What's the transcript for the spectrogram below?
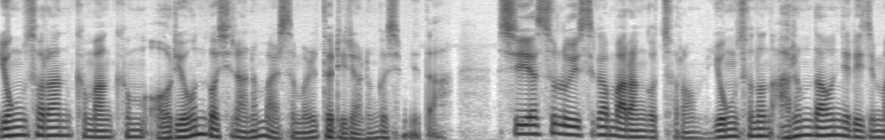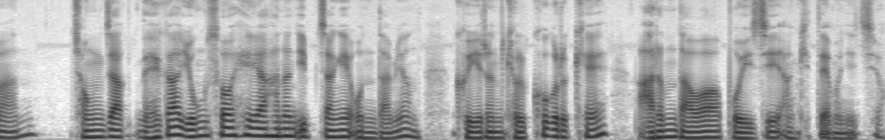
용서란 그만큼 어려운 것이라는 말씀을 드리려는 것입니다. C.S. 루이스가 말한 것처럼 용서는 아름다운 일이지만 정작 내가 용서해야 하는 입장에 온다면 그 일은 결코 그렇게 아름다워 보이지 않기 때문이지요.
